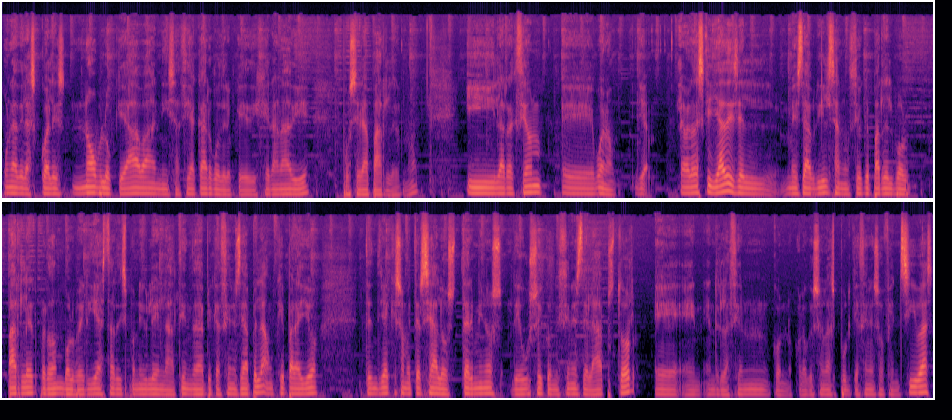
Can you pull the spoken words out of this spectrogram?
una de las cuales no bloqueaba ni se hacía cargo de lo que dijera nadie, pues era Parler, ¿no? Y la reacción, eh, bueno, ya la verdad es que ya desde el mes de abril se anunció que Parler, perdón, volvería a estar disponible en la tienda de aplicaciones de Apple, aunque para ello tendría que someterse a los términos de uso y condiciones de la App Store eh, en, relación con, lo que son las publicaciones ofensivas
